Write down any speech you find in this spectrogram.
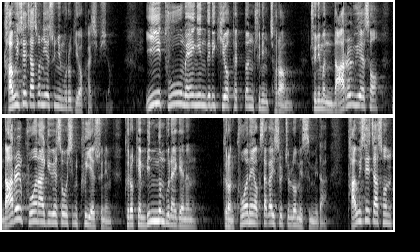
다윗의 자손 예수님으로 기억하십시오. 이 두 맹인들이 기억했던 주님처럼 주님은 나를 위해서 나를 구원하기 위해서 오신 그 예수님 그렇게 믿는 분에게는 그런 구원의 역사가 있을 줄로 믿습니다. 다윗의 자손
